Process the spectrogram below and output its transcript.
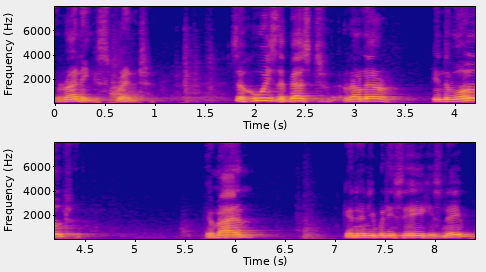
running sprint. So, who is the best runner in the world? A man? Can anybody say his name?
